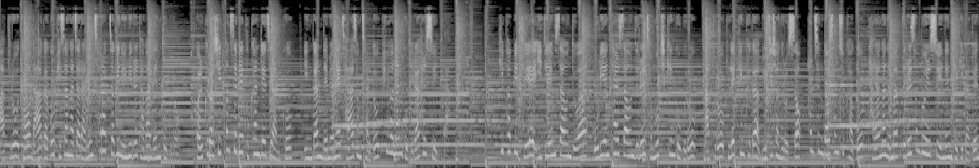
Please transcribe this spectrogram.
앞으로 더 나아가고 비상하자라는 철학적인 의미를 담아낸 곡으로 걸크러시 컨셉에 국한되지 않고 인간 내면의 자아 성찰도 표현한 곡이라 할 수 있다. 힙합 비트의 EDM 사운드와 오리엔탈 사운드를 접목시킨 곡으로 앞으로 블랙핑크가 뮤지션으로서 한층 더 성숙하고 다양한 음악들을 선보일 수 있는 계기가 된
